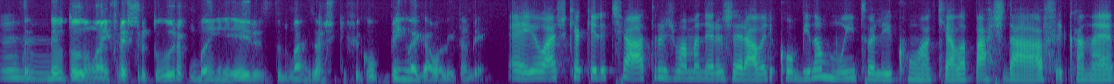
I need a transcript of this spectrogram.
Uhum. Deu toda uma infraestrutura com banheiros e tudo mais. Eu acho que ficou bem legal ali também. É, eu acho que aquele teatro, de uma maneira geral, ele combina muito ali com aquela parte da África, né?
